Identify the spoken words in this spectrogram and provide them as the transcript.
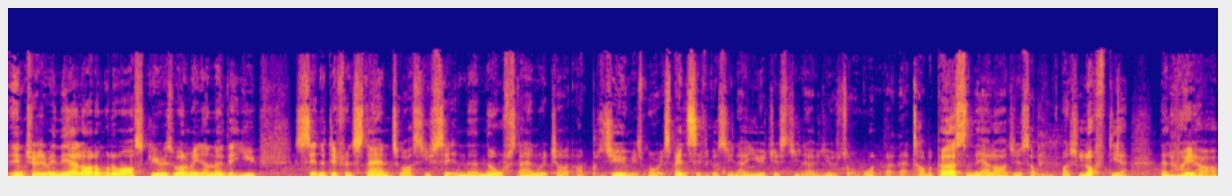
Interesting. I mean, the Allard. I'm going to ask you as well. I mean, I know that you sit in a different stand to us. You sit in the North stand, which I, I presume is more expensive because you know you just you know you sort of want that, that type of person. The Allard, you're sort of much loftier than we are.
